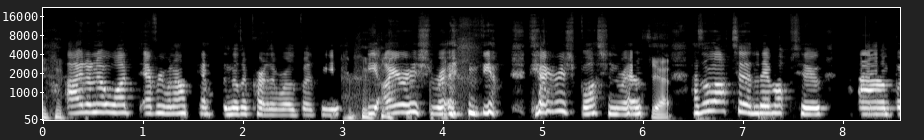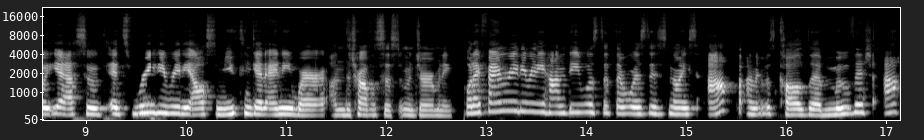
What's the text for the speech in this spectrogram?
I don't know what everyone else gets in another part of the world, but the the Irish the, the Irish bus and rail Yeah. has a lot to live up to. Um, but yeah, so it's really, really awesome. You can get anywhere on the travel system in Germany. What I found really, really handy was that there was this nice app and it was called the Moovit app.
